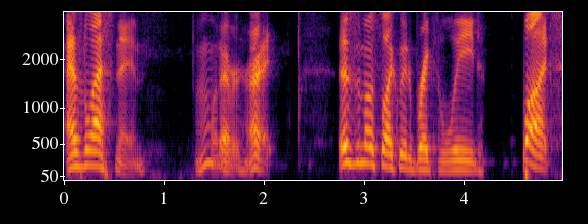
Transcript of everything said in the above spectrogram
as the last name, whatever. All right, this is the most likely to break the lead, but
